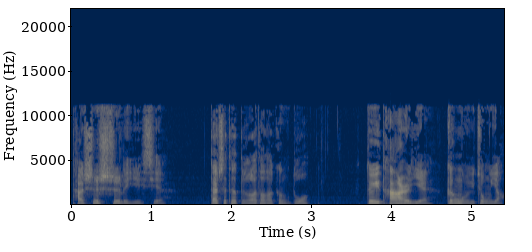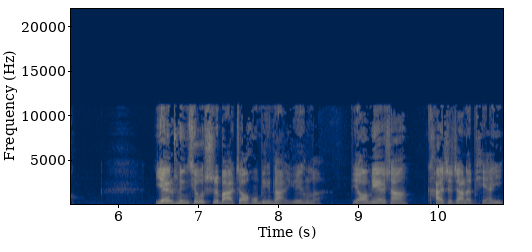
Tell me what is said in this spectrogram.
他是失了一些，但是他得到的更多，对他而言更为重要。严春秋是把赵红兵打晕了，表面上看是占了便宜，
